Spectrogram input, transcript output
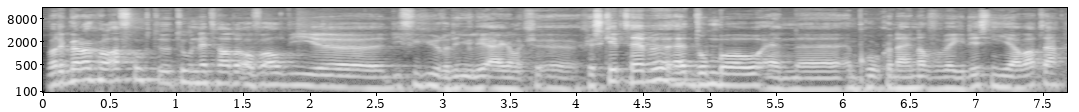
Wat ik me nog wel afvroeg toen we net hadden over al die, die figuren die jullie eigenlijk geskipt hebben. Hè, Dombo en, en Broer dan vanwege Disney, Hiawatha.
